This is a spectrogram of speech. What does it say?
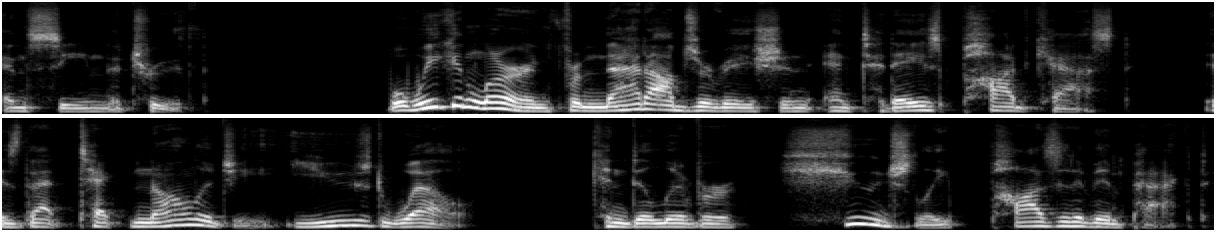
and seen the truth. What we can learn from that observation and today's podcast is that technology used well can deliver hugely positive impact,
